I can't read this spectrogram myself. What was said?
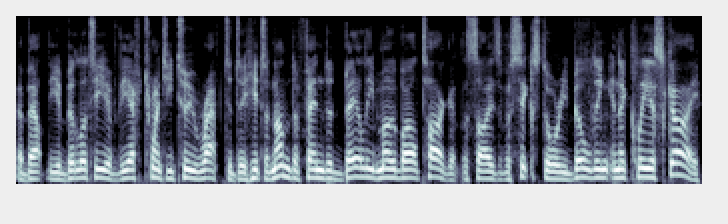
about the ability of the F 22 Raptor to hit an undefended, barely mobile target the size of a six story building in a clear sky.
